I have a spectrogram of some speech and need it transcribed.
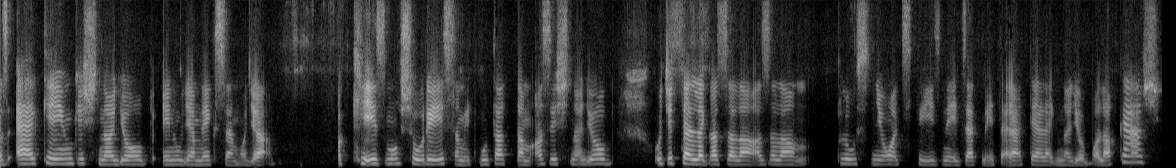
az erkélyünk is nagyobb, én úgy emlékszem, hogy a, a kézmosó rész, amit mutattam, az is nagyobb, úgyhogy tényleg azzal a, azzal a plusz 8-10 négyzetméterrel tényleg nagyobb a lakás,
